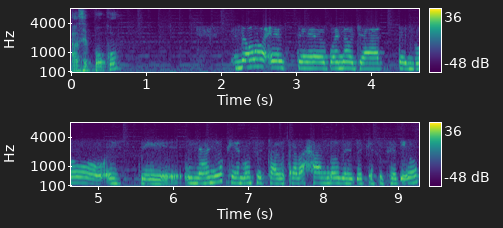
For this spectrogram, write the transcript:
¿Hace poco? No, este, bueno, ya tengo este un año que hemos estado trabajando desde que sucedió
